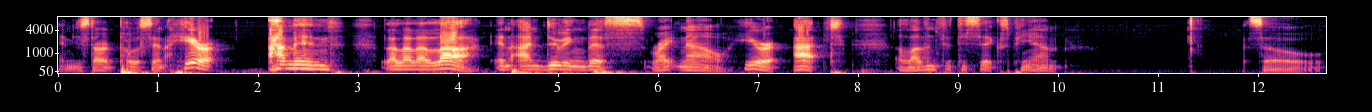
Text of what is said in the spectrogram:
and you start posting, here, I'm in la la la la, and I'm doing this right now, here at 11.56 p.m. So,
